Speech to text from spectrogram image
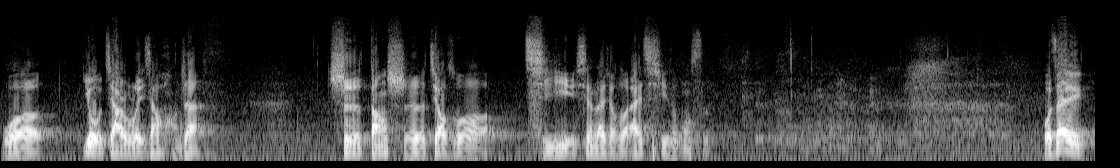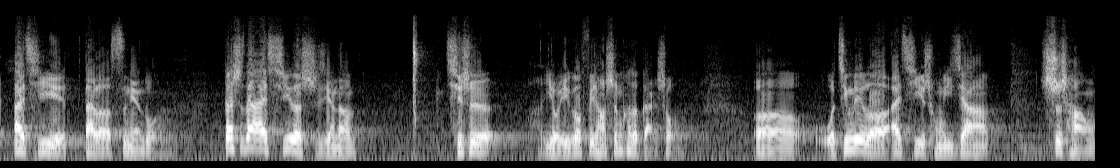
我又加入了一家网站，是当时叫做奇艺，现在叫做爱奇艺的公司。我在爱奇艺待了四年多，但是在爱奇艺的时间呢，其实。有一个非常深刻的感受，呃，我经历了爱奇艺从一家市场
